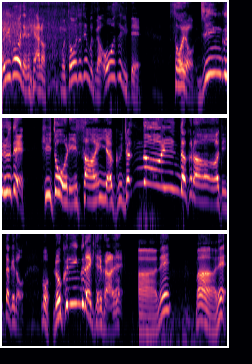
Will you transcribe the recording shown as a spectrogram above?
ということでね、あの、もう登場人物が多すぎて、そうよ、ジングルで、一人三役じゃないんだからって言ったけど、もう6人ぐらい来てるからね。まあね、まあね、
